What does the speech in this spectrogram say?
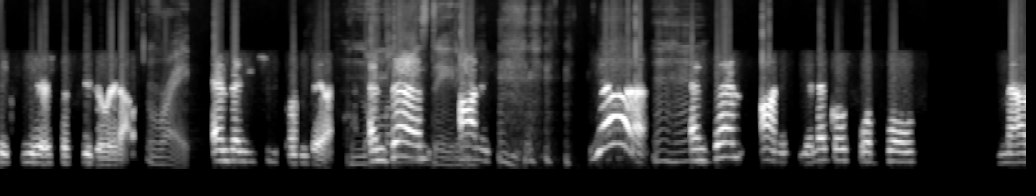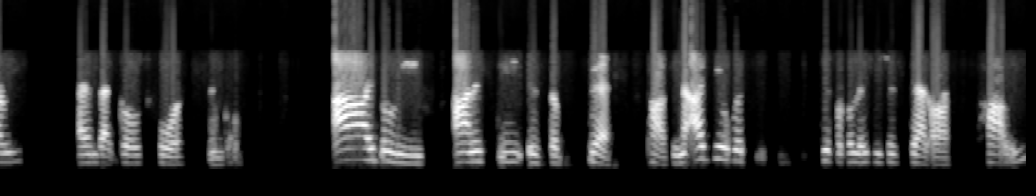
six years to figure it out. Right and then you choose from there. and then dating. honesty. yeah. Mm-hmm. And then honesty. And that goes for both married and that goes for single. I believe honesty is the best policy. Now, I deal with different relationships that are poly,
